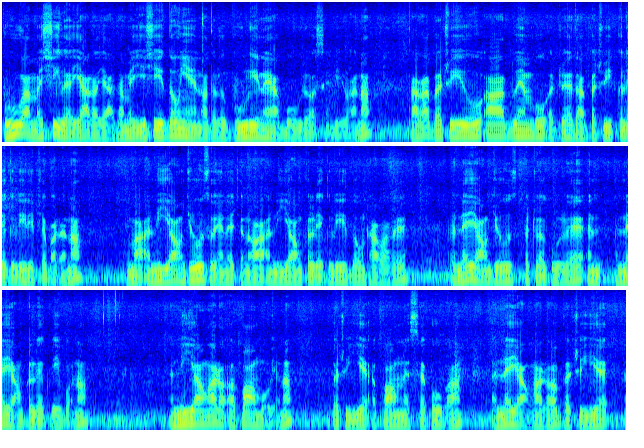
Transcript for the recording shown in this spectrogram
ဘူးကမရှိလဲရတော့ရဒါပေမဲ့ရေရှည်သုံးရင်တော့ဒီလိုဘူးလေးနဲ့ပို့ပြီးတော့အဆင်ပြေပါနော်ဒါကဘက်ထရီကိုအားသွင်းဖို့အတွက်ဒါဘက်ထရီကလစ်ကလေးတွေဖြစ်ပါတယ်နော် ဒီမှာအနီရောင်ဂျိုးဆိုရင်လည်းကျွန်တော်ကအနီရောင်ကလစ်ကလေးသုံးထားပါတယ်အနဲ့ရောင်ဂျိုးအတွက်ကိုလည်းအအနဲ့ရောင်ကလစ်ကလေးပေါ့နော်အနီရောင်ကတော့အပေါင်းပေါ့ဗျာနော်ဘက်ထရီရဲ့အပေါင်းနဲ့ဆက်ဖို့ပါအနဲ့ရောင်ကတော့ဘက်ထရီရဲ့အ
